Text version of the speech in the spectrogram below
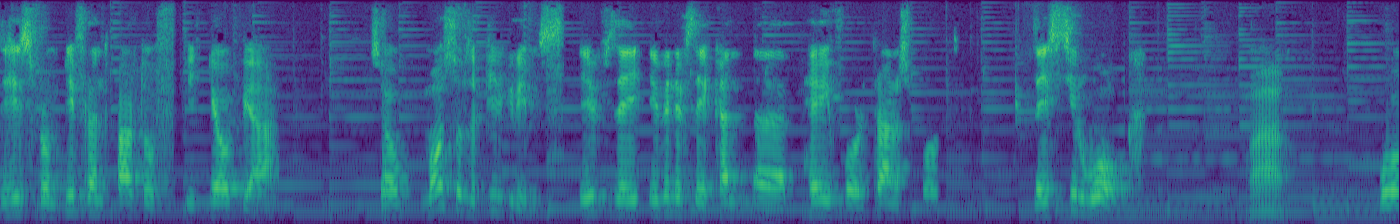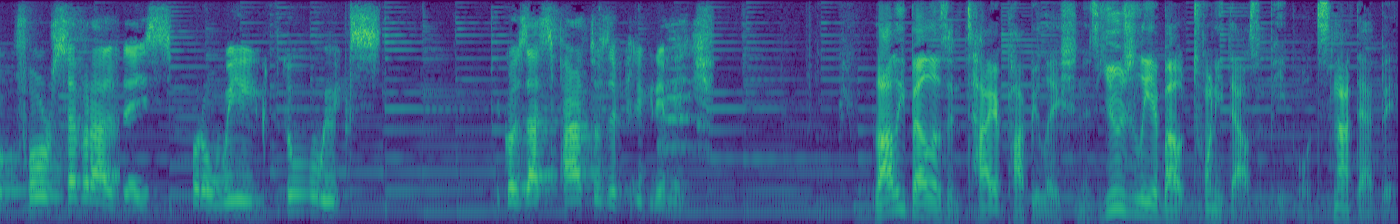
This is from different parts of Ethiopia. So most of the pilgrims, if they even if they can uh, pay for transport, they still walk. Wow. Walk for several days, for a week, two weeks, because that's part of the pilgrimage. Lalibela's entire population is usually about 20,000 people. It's not that big.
